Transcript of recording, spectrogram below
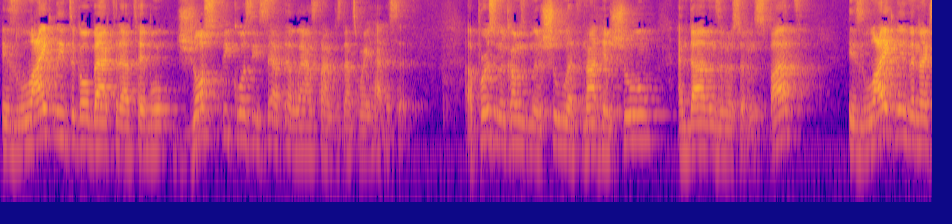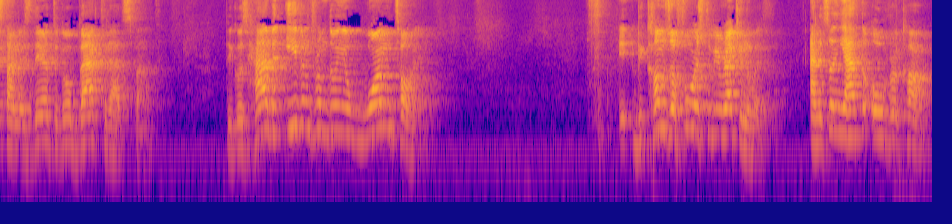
is likely to go back to that table just because he sat there last time, because that's where he had to sit. A person who comes into a shul that's not his shul and davens in a certain spot is likely the next time is there to go back to that spot. Because habit, even from doing it one time, it becomes a force to be reckoned with. And it's something you have to overcome.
